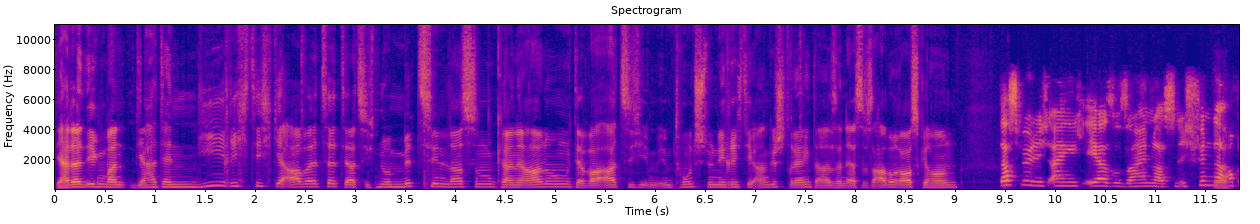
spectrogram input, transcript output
der hat dann irgendwann, der hat ja nie richtig gearbeitet, der hat sich nur mitziehen lassen, keine Ahnung, der war, hat sich im, im Tonstudio nicht richtig angestrengt, da hat er sein erstes Abo rausgehauen. Das würde ich eigentlich eher so sein lassen. Ich finde ja. auch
